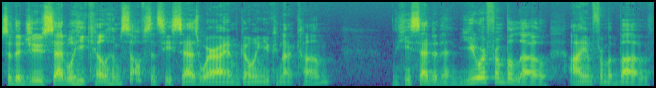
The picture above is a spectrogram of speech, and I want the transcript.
So the Jews said, Will he kill himself, since he says, Where I am going, you cannot come? And he said to them, You are from below, I am from above.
